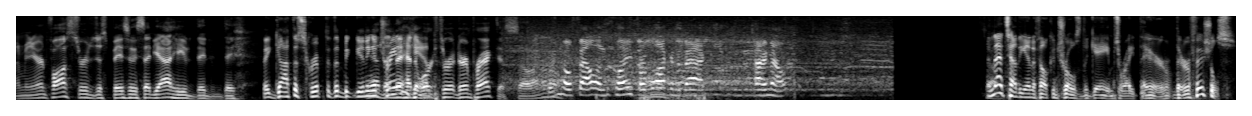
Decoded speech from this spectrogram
I mean, Arian Foster just basically said, yeah, he they they They got the script at the beginning yeah, of then training they had camp. to work through it during practice. So I don't know. No foul on the play for a block the back. Timeout. And that's how the NFL controls the games right there. They're officials.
